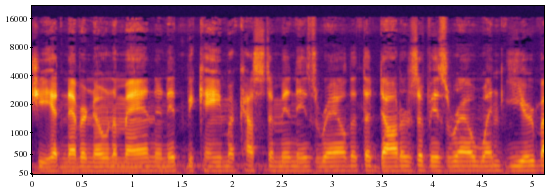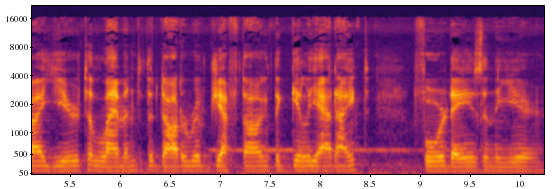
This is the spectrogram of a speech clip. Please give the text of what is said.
She had never known a man, and it became a custom in Israel that the daughters of Israel went year by year to lament the daughter of Jephthah the Gileadite four days in the year.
